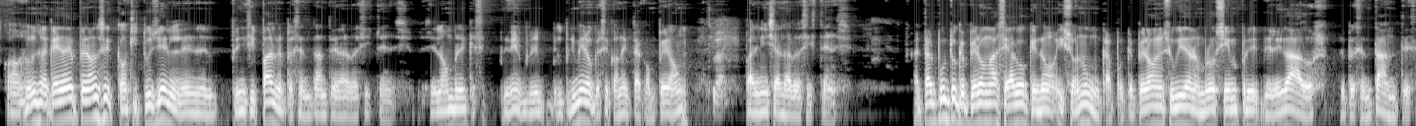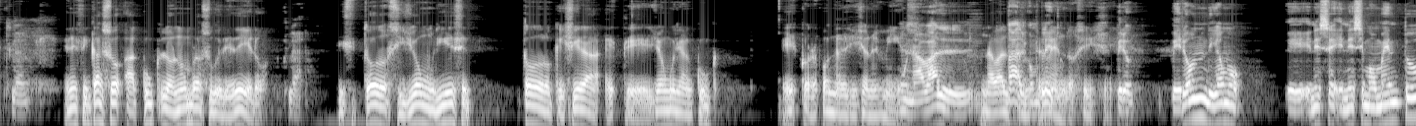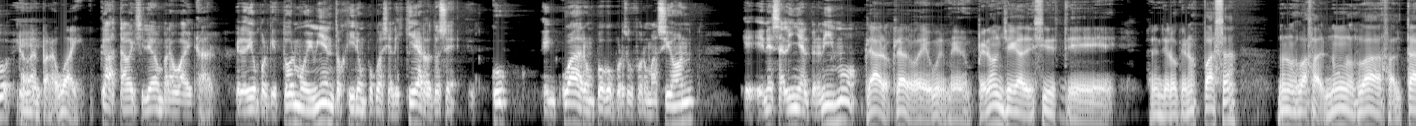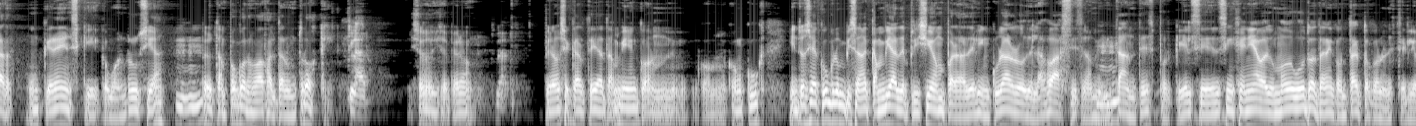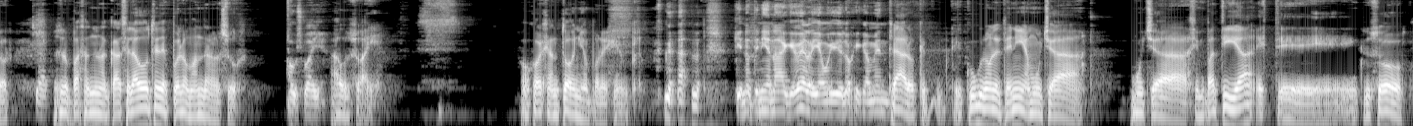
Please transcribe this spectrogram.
Cuando se produce la caída de Perón se constituye el, el principal representante de la resistencia. Es el hombre que se, el primero que se conecta con Perón Claro. para iniciar la resistencia. A tal punto que Perón hace algo que no hizo nunca, porque Perón en su vida nombró siempre delegados, representantes. Claro. En este caso a Cook lo nombra su heredero. Claro. Dice, todo, si yo muriese, todo lo que hiciera este John William Cook es, corresponde a decisiones mías. Un aval, Un aval total, completo. tremendo, sí, sí. Pero Perón, digamos, eh, en, ese, en ese momento Estaba eh, en Paraguay. claro, estaba exiliado en Paraguay. Claro. Pero digo, porque todo el movimiento gira un poco hacia la izquierda. Entonces, Cook encuadra un poco por su formación eh, en esa línea del peronismo. Claro, claro. eh, bueno, Perón llega a decir, este, frente a lo que nos pasa, no nos va a, no nos va a faltar un Kerensky como en Rusia, pero tampoco nos va a faltar un Trotsky. Claro, Eso lo dice Perón. claro. Perón se cartea también con, con, Cook, y entonces a Cook lo empiezan a cambiar de prisión para desvincularlo de las bases, de los militantes, porque él se, ingeniaba de un modo u otro a estar en contacto con el exterior. Entonces lo pasan de una cárcel a otra y después lo mandan al sur. A Ushuaia. A Ushuaia. O Jorge Antonio, por ejemplo. que no tenía nada que ver, digamos, ideológicamente. Claro, que, que Cook no le tenía mucha mucha simpatía, este, incluso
